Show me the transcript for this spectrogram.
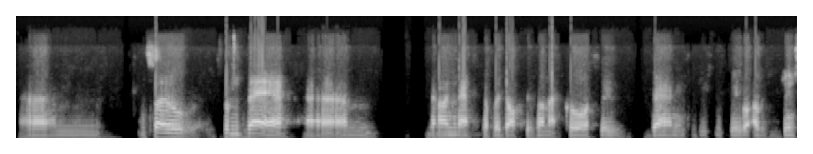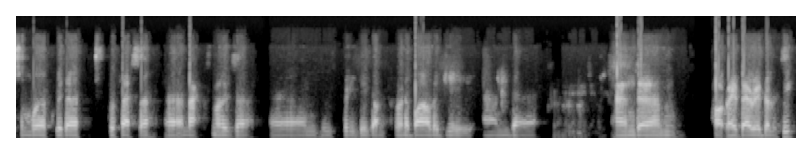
Um, and so from there, um, then I met a couple of doctors on that course who then introduced me to. I was doing some work with a professor, uh, Max Moser, um, who's pretty big on chronobiology and uh, and um, heart rate variability.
